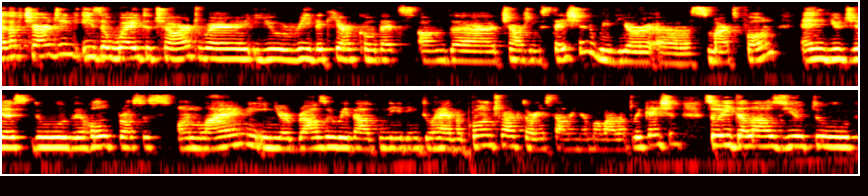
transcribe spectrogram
Ad charging is a way to charge where you read the QR code that's on the charging station with your uh, smartphone and you just do the whole process online in your browser without needing to have a contract or installing a mobile application. So it allows you to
